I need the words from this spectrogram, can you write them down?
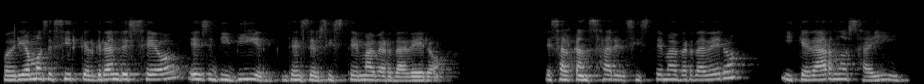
podríamos decir que el gran deseo es vivir desde el sistema verdadero, es alcanzar el sistema verdadero y quedarnos ahí.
